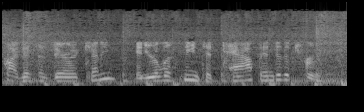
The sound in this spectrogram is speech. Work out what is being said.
Hi, this is Derek Kenny, and you're listening to Tap Into the Truth.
